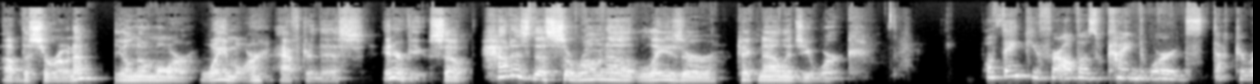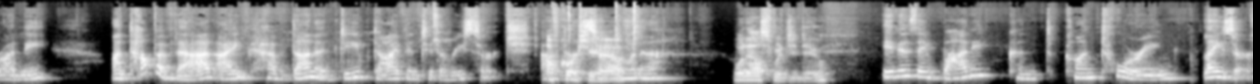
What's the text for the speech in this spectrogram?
of the Zerona, you'll know more, way more after this interview. So, how does the Zerona laser technology work? Well, thank you for all those kind words, Dr. Rodney. On top of that, I have done a deep dive into the research. Of, of course, you have. What else would you do? It is a body contouring laser.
